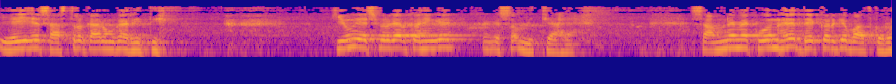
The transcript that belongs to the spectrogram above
यही है शास्त्रकारों का रीति। क्यों इस प्रकार कहेंगे? क्योंकि सब मिथ्या है। सामने में कौन है, देख करके बात करो।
